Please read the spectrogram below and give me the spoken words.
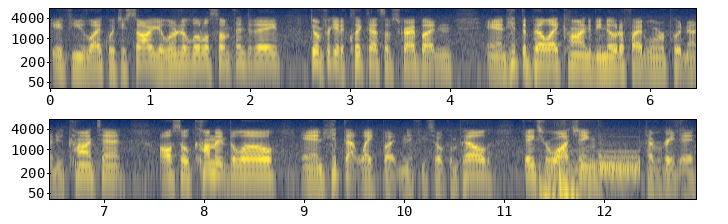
If you like what you saw, you learned a little something today, don't forget to click that subscribe button and hit the bell icon to be notified when we're putting out new content. Also comment below and hit that like button if you're so compelled. Thanks for watching. Have a great day.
